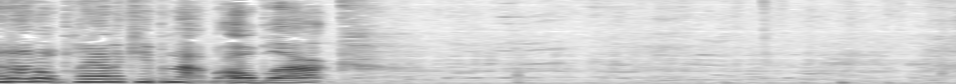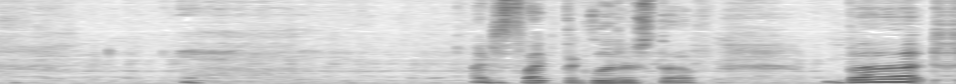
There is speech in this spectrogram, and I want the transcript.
and I don't plan on keeping that all black. I just like the glitter stuff. But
